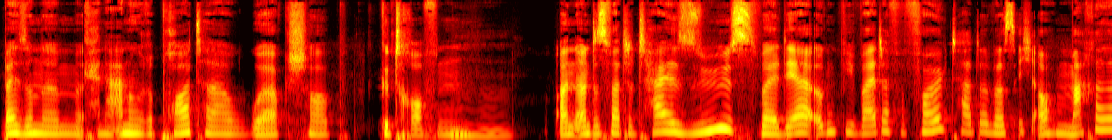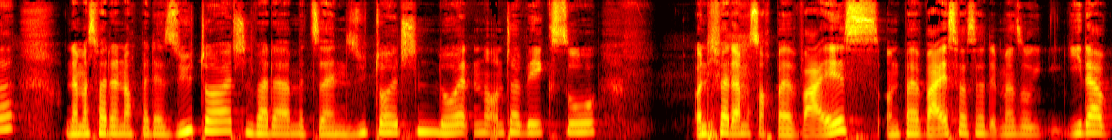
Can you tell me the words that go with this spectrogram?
bei so einem, keine Ahnung, Reporter-Workshop getroffen. Mhm. Und, und das war total süß, weil der irgendwie weiter verfolgt hatte, was ich auch mache. Und damals war der noch bei der Süddeutschen, war da mit seinen süddeutschen Leuten unterwegs so. Und ich war damals auch bei Weiß. Und bei Weiß war es halt immer so, jeder,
